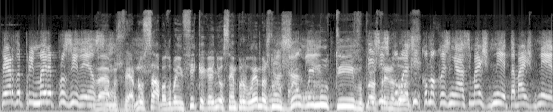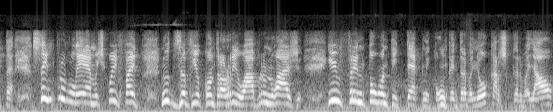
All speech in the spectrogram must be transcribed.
perde a primeira presidência. Vamos ver. No sábado, o Benfica ganhou sem problemas num jogo emotivo para os Diz isso como, treinadores. assim, com uma coisinha assim mais bonita, mais bonita, sem problemas, com efeito. No desafio contra o Rio A, Bruno Lage enfrentou o antigo técnico com quem trabalhou, Carlos Carvalhal,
